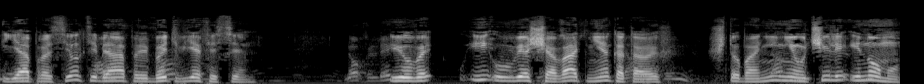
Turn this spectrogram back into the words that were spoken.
я просил тебя прибыть в Ефесе и, ув... и увещевать некоторых, чтобы они не учили иному.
